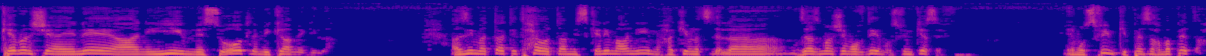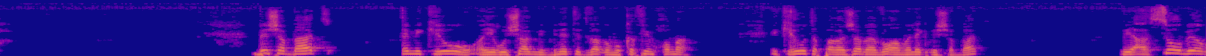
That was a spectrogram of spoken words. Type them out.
כיוון שעיני העניים נשואות למקרא מגילה. אז אם אתה תדחה אותם, מסכנים העניים מחכים, לצ... ל... זה הזמן שהם עובדים, אוספים כסף. הם אוספים כי פסח בפתח. בשבת הם יקראו הירושלמים בני ט"ו המוקפים חומה יקראו את הפרשה ויבוא עמלק בשבת ויעשו ביום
